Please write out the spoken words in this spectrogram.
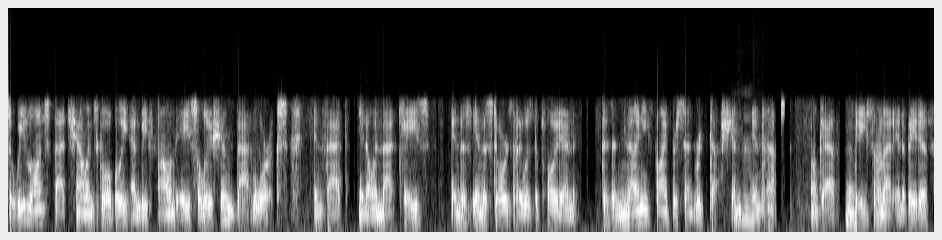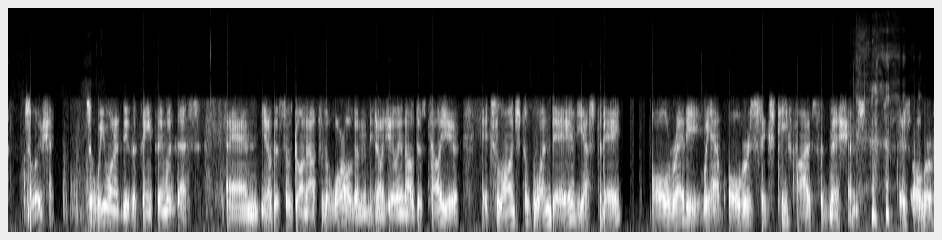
So we launched that challenge globally, and we found a solution that works. In fact, you know, in that case, in the in the stores that it was deployed in, there's a 95% reduction mm-hmm. in theft. Okay, mm-hmm. based on that innovative solution. So we want to do the same thing with this, and you know this has gone out to the world. And you know, Jillian, I'll just tell you, it's launched one day yesterday. Already, we have over 65 submissions. There's over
